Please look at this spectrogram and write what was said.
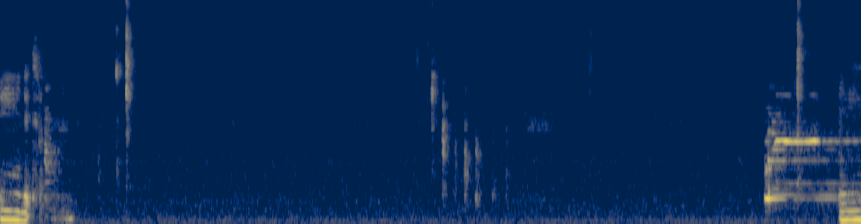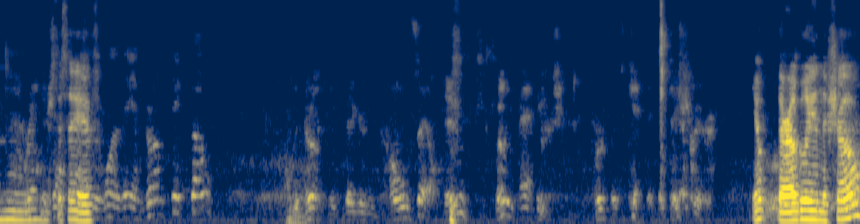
And it's on. And there's the save. One of them drumsticks, though? The drumstick's bigger than your whole self, dude. We'll eat half each. First, let's catch that potato critter. Yep, they're ugly in the show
